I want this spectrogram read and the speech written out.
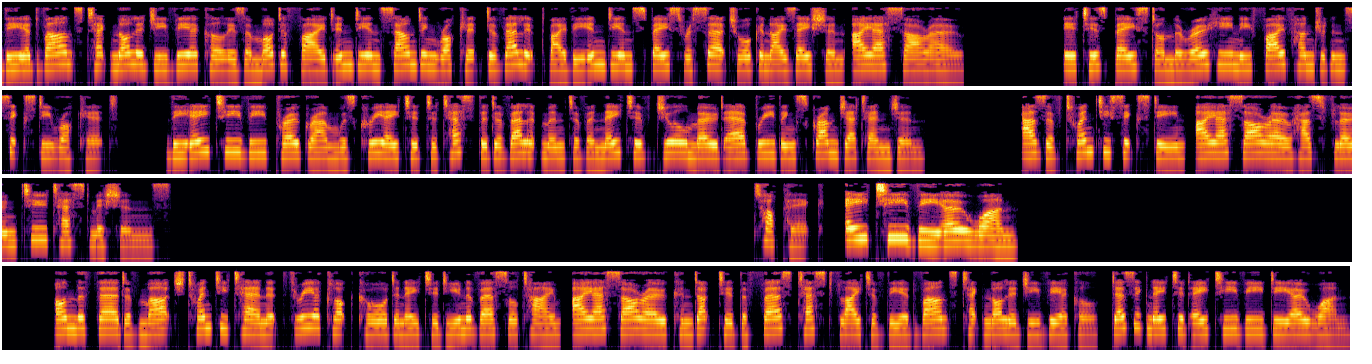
The Advanced Technology Vehicle is a modified Indian-sounding rocket developed by the Indian Space Research Organisation It is based on the Rohini 560 rocket. The ATV program was created to test the development of a native dual-mode air-breathing scramjet engine. As of 2016, ISRO has flown two test missions. ATV-01 On 3 March 2010 at 3 o'clock Coordinated Universal Time, ISRO conducted the first test flight of the Advanced Technology Vehicle, designated ATV-D01.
